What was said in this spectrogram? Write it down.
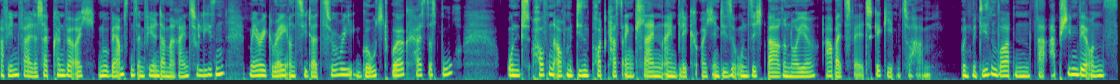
Auf jeden Fall. Deshalb können wir euch nur wärmstens empfehlen, da mal reinzulesen. Mary Gray und Sida Zuri, Ghost Work heißt das Buch. Und hoffen auch mit diesem Podcast einen kleinen Einblick euch in diese unsichtbare neue Arbeitswelt gegeben zu haben. Und mit diesen Worten verabschieden wir uns.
